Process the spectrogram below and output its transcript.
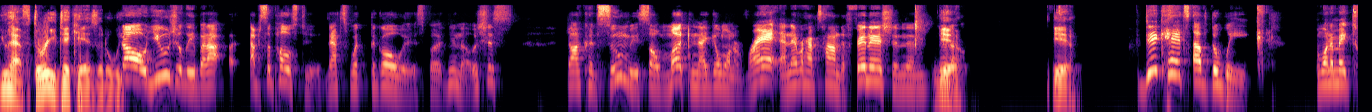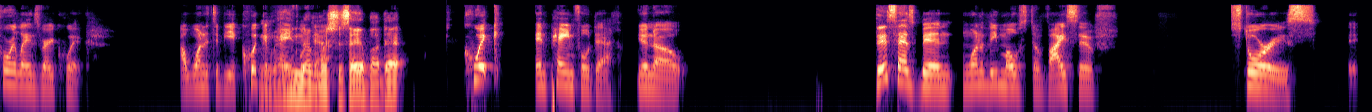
You have three dickheads of the week. no, usually, but I, I'm supposed to. That's what the goal is. But you know, it's just y'all consume me so much and I go on a rant. I never have time to finish. And then you Yeah. know. Yeah. Dickheads of the week. I want to make Tory Lanez very quick. I want it to be a quick and Man, ain't painful nothing death. much to say about that. quick and painful death. You know, this has been one of the most divisive stories eh,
